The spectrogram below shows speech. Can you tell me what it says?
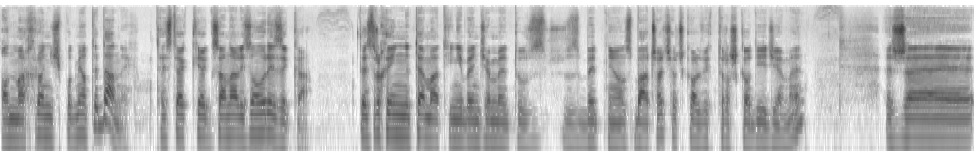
on ma chronić podmioty danych. To jest jak, jak z analizą ryzyka. To jest trochę inny temat i nie będziemy tu zbytnio zbaczać, aczkolwiek troszkę odjedziemy, że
